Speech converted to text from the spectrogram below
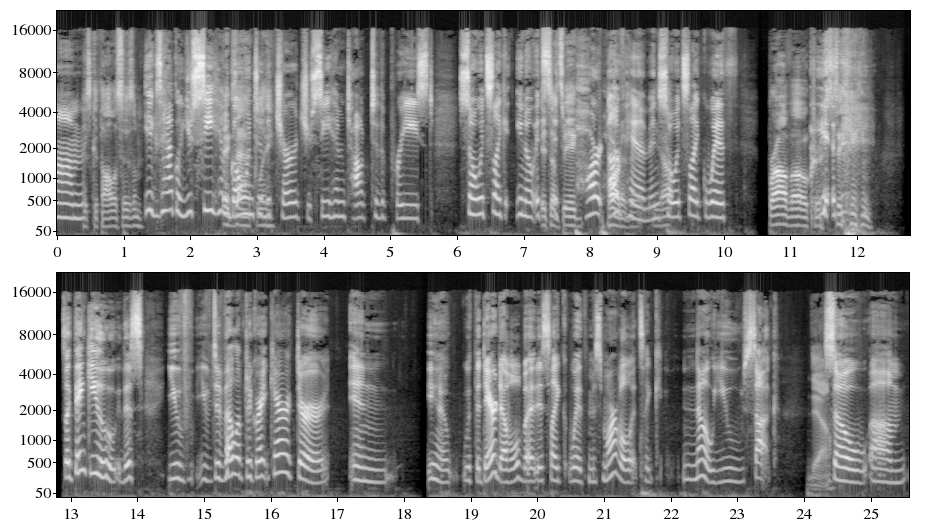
Um, His Catholicism. Exactly. You see him go into the church, you see him talk to the priest. So it's like, you know, it's It's a it's, big part, part of of him. And so it's like with Bravo, Christine. it's like thank you. This you've you've developed a great character in you know, with the Daredevil, but it's like with Miss Marvel, it's like no, you suck. yeah. So, um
